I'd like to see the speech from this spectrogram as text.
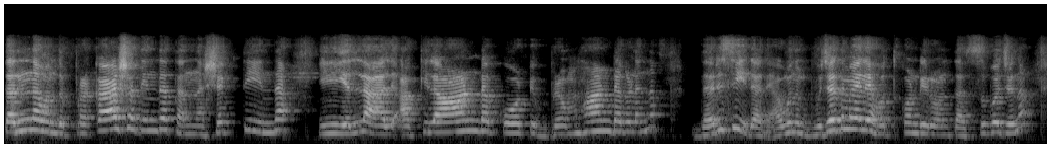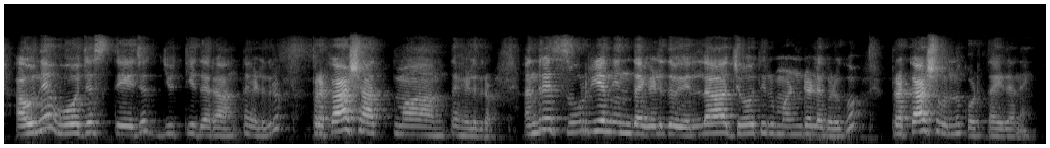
ತನ್ನ ಒಂದು ಪ್ರಕಾಶದಿಂದ, ತನ್ನ ಶಕ್ತಿಯಿಂದ ಈ ಎಲ್ಲ ಅಖಿಲಾಂಡ ಕೋಟಿ ಬ್ರಹ್ಮಾಂಡಗಳನ್ನು ಧರಿಸಿ ಇದ್ದಾನೆ. ಅವನು ಭುಜದ ಮೇಲೆ ಹೊತ್ಕೊಂಡಿರುವಂತ ಸುಭಜನ ಅವನೇ ಓಜಸ್ ತೇಜ ದ್ಯುತಿದರ ಅಂತ ಹೇಳಿದ್ರು. ಪ್ರಕಾಶಾತ್ಮ ಅಂತ ಹೇಳಿದ್ರು. ಅಂದ್ರೆ ಸೂರ್ಯನಿಂದ ಹಿಡಿದು ಎಲ್ಲಾ ಜ್ಯೋತಿರ್ಮಂಡಳಗಳಿಗೂ ಪ್ರಕಾಶವನ್ನು ಕೊಡ್ತಾ ಇದ್ದಾನೆ.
